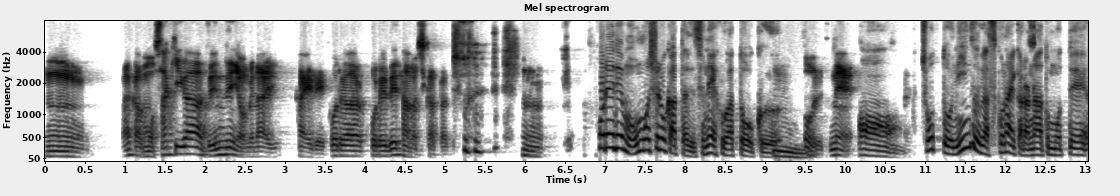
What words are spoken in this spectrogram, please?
うん。なんかもう先が全然読めない回で、これはこれで楽しかったです。うん。これでも面白かったですね、ふわトーク。そうですね。ちょっと人数が少ないからなと思って、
